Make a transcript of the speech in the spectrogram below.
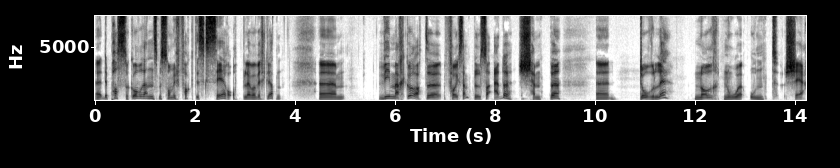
Eh, Det passer ikke overens med sånn vi faktisk ser og opplever virkeligheten. Eh, vi merker at eh, for eksempel så er det kjempe eh, når noe ondt skjer.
